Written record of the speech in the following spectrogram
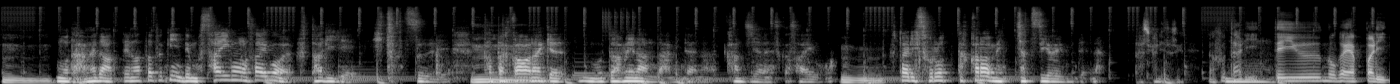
うん、もうダメだってなった時にでも最後の最後は2人で一つで戦わなきゃもうダメなんだみたいな感じじゃないですか最後、うん、2人揃ったからめっちゃ強いみたいな。確かに確かに。2人っていうのがやっぱり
